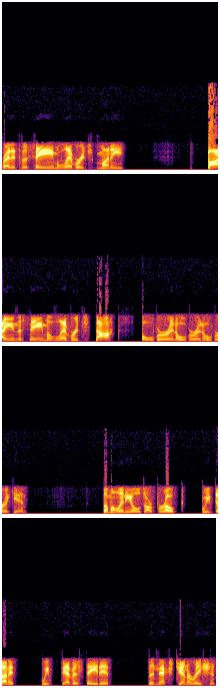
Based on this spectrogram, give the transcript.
Right? It's the same leveraged money buying the same leveraged stocks over and over and over again. The millennials are broke. We've done it. We've devastated the next generation.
